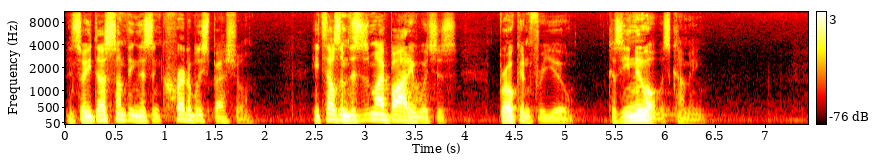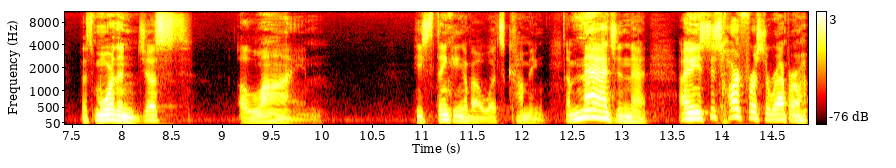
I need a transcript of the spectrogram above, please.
And so he does something that's incredibly special. He tells them, This is my body, which is broken for you, because he knew what was coming. That's more than just a line. He's thinking about what's coming. Imagine that. I mean, it's just hard for us to wrap our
